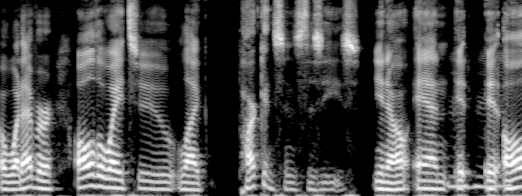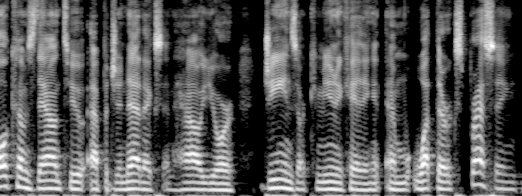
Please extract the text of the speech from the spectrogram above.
or whatever, all the way to like Parkinson's disease, you know, and it it Mhm. all comes down to epigenetics and how your genes are communicating and, and what they're expressing.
